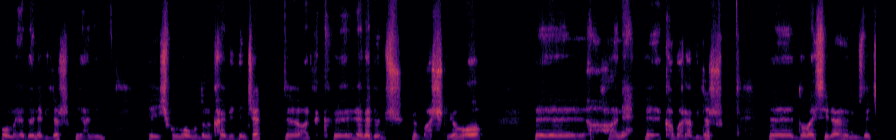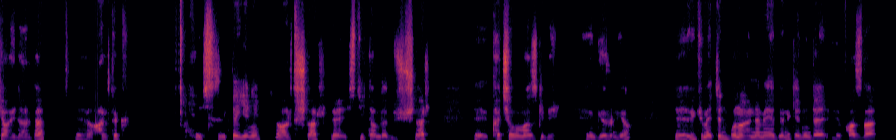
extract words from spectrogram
olmaya dönebilir. Yani e, iş bulma umudunu kaybedince e, artık e, eve dönüş başlıyor. O e, hane e, kabarabilir. E, dolayısıyla önümüzdeki aylarda e, artık işsizlikte yeni artışlar, e, istihdamda düşüşler e, kaçınılmaz gibi e, görünüyor. E, hükümetin bunu önlemeye dönük elinde fazla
